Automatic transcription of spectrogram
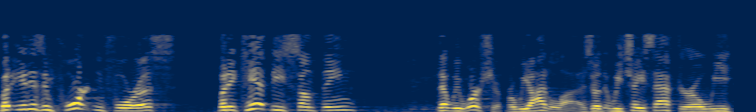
but it is important for us, but it can't be something that we worship or we idolize or that we chase after or we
